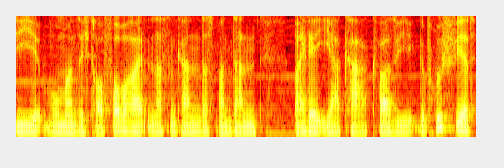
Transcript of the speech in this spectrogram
die, wo man sich darauf vorbereiten lassen kann, dass man dann bei der IHK quasi geprüft wird.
